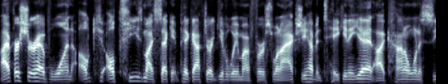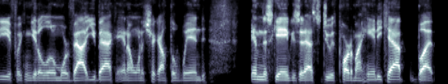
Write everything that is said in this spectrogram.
I for sure have one. I'll I'll tease my second pick after I give away my first one. I actually haven't taken it yet. I kind of want to see if we can get a little more value back, and I want to check out the wind in this game because it has to do with part of my handicap. But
